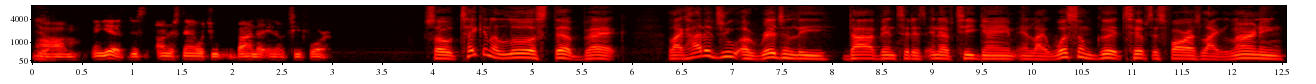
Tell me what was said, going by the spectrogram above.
Yeah. Um, and yeah, just understand what you buying that NFT for. So taking a little step back, like how did you originally dive into this NFT game and like what's some good tips as far as like learning,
